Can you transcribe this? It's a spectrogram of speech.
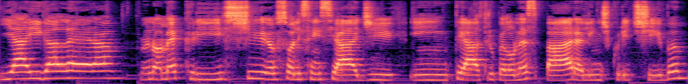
E aí, galera? Meu nome é Cristi, eu sou licenciada em teatro pela Unespar, ali de Curitiba.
